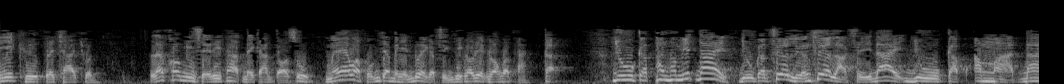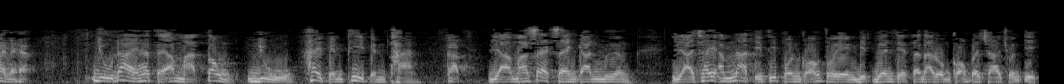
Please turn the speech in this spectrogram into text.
นี้คือประชาชน แล้วเขามีเสรีภาพในการต่อสู้ แม้ว่าผมจะไม่เห็นด้วยกับสิ่งที่เขาเรียกร้องก็ตามครับอยู่กับพันธมิตรได้ อยู่กับเสื้อเหลืองเสื้อหลากสีได้ อยู่กับอำมาตย์ได้ไหมฮะ อยู่ได้ฮะแต่อำมาตย์ต้องอยู่ให้เป็นที่เป็นทางครับอย่ามาแทรกแซงการเมือง อย่าใช้อำนาจอิทธิพลของตัวเอง บิดเบือนเจตนารมณ์ของประชาชนอีก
